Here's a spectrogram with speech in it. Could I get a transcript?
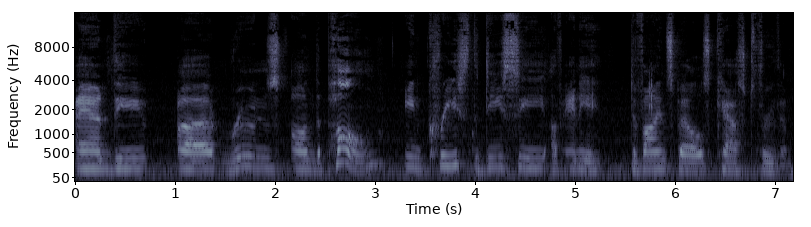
and the uh, runes on the palm increase the DC of any divine spells cast through them.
